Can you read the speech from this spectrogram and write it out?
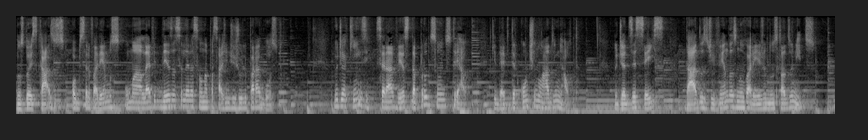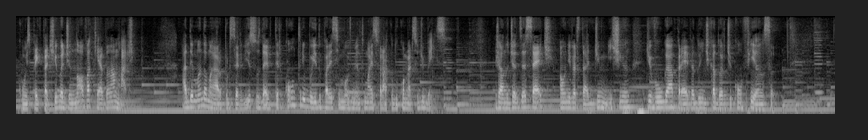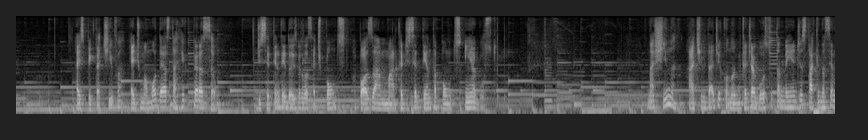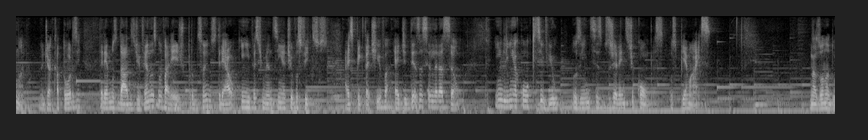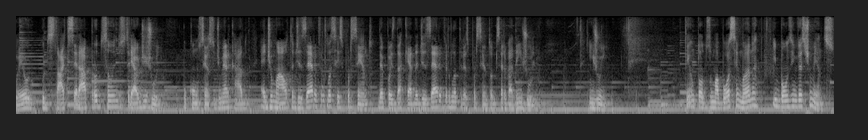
Nos dois casos, observaremos uma leve desaceleração na passagem de julho para agosto. No dia 15, será a vez da produção industrial, que deve ter continuado em alta. No dia 16, dados de vendas no varejo nos Estados Unidos, com expectativa de nova queda na margem. A demanda maior por serviços deve ter contribuído para esse movimento mais fraco do comércio de bens. Já no dia 17, a Universidade de Michigan divulga a prévia do indicador de confiança. A expectativa é de uma modesta recuperação, de 72,7 pontos após a marca de 70 pontos em agosto. Na China, a atividade econômica de agosto também é destaque da semana. No dia 14, teremos dados de vendas no varejo, produção industrial e investimentos em ativos fixos. A expectativa é de desaceleração, em linha com o que se viu nos índices dos gerentes de compras, os PMIs. Na zona do euro, o destaque será a produção industrial de julho. O consenso de mercado é de uma alta de 0,6% depois da queda de 0,3% observada em julho. Em junho. Tenham todos uma boa semana e bons investimentos.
